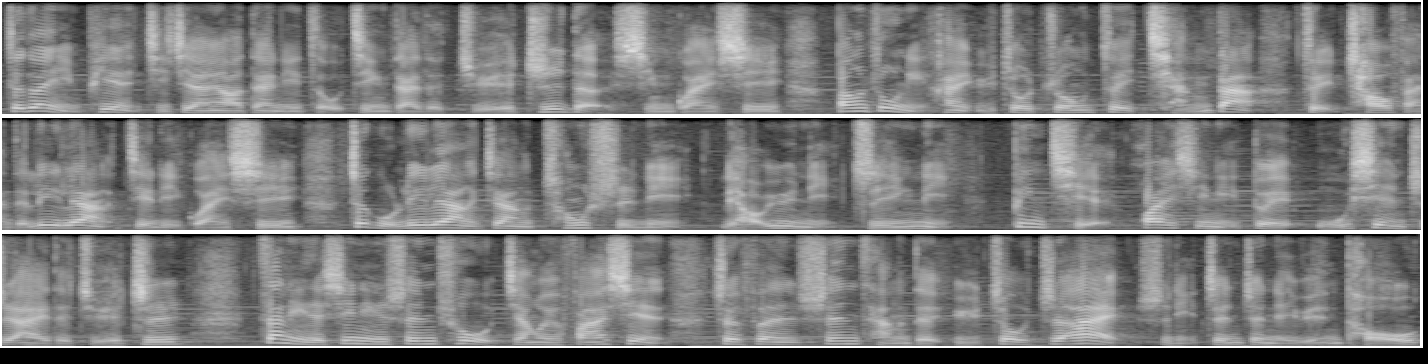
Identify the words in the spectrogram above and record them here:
这段影片即将要带你走进带着觉知的新关系，帮助你和宇宙中最强大、最超凡的力量建立关系。这股力量将充实你、疗愈你、指引你。并且唤醒你对无限之爱的觉知，在你的心灵深处将会发现这份深藏的宇宙之爱是你真正的源头，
